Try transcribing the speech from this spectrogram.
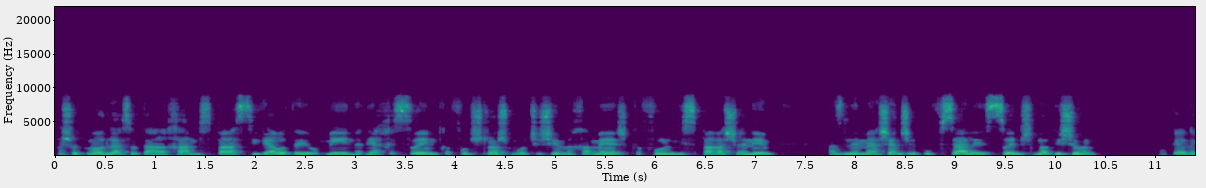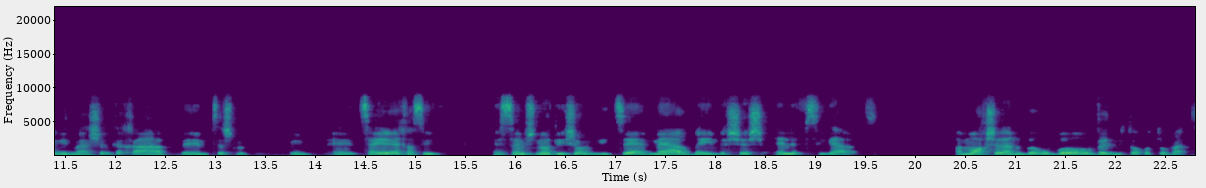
פשוט מאוד לעשות הערכה, מספר הסיגרות היומי, נניח 20 כפול 365 כפול מספר השנים, אז למעשן של קופסה ל-20 שנות עישון, אוקיי? נגיד מעשן ככה באמצע שנות, צעיר יחסית, 20 שנות עישון, יצא 146 אלף סיגרת. המוח שלנו ברובו עובד מתוך אוטומט.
